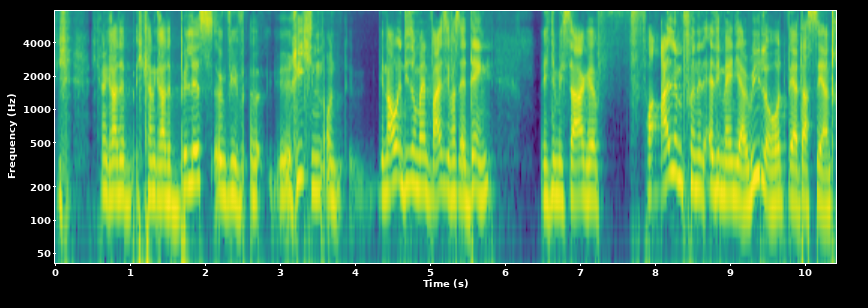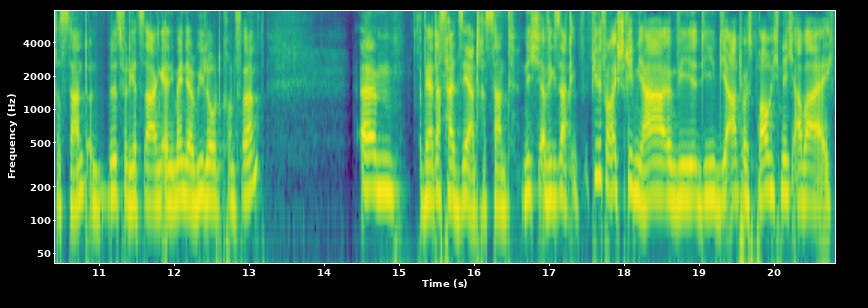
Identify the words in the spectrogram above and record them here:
ich, ich kann gerade, ich kann gerade Billis irgendwie äh, riechen und genau in diesem Moment weiß ich, was er denkt. Wenn ich nämlich sage, vor allem von den Elimania Reload wäre das sehr interessant und Billis würde jetzt sagen, Elimania Reload confirmed. Ähm, wäre das halt sehr interessant. Nicht, wie gesagt, viele von euch schrieben, ja, irgendwie die, die Artworks brauche ich nicht, aber ich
